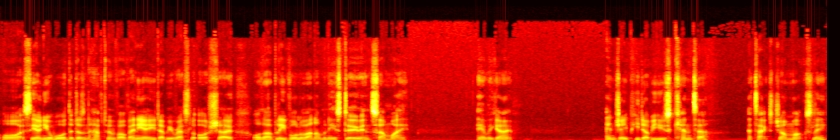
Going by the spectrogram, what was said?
or it's the only award that doesn't have to involve any AEW wrestler or show. Although I believe all of our nominees do in some way. Here we go. NJPW's Kenta attacks Jon Moxley,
